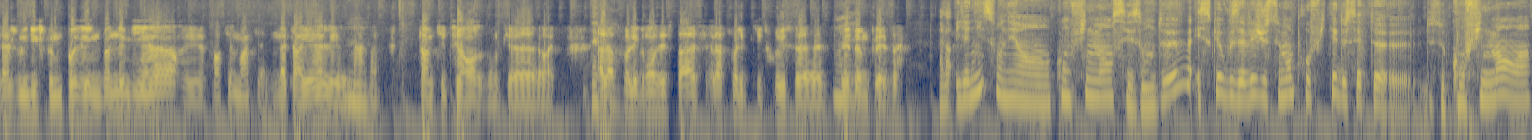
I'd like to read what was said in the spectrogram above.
Là, je me dis que je peux me poser une bonne demi-heure et sortir le maté- matériel et Mm. bah, faire une petite séance. Donc, euh, ouais. À la fois les grands espaces, à la fois les petites rues, Ouais. les deux me plaisent. Alors Yanis, on est en confinement saison 2. Est-ce que vous avez justement profité de cette euh, de ce confinement hein,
